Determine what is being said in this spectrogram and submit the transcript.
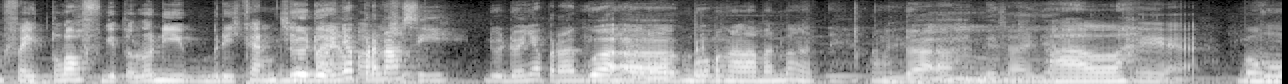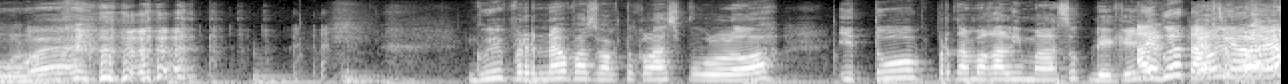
fake love gitu? Lo diberikan cinta dua-duanya yang pernah palsu? sih. Dua-duanya pernah. Gue Iya, eh, gue berpengalaman banget ya? Enggak ah biasa aja alah. Iya. bohong mulu. Gue gue pernah pas waktu kelas 10 itu pertama kali masuk deh. Ah kayaknya gue tahu ya ya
